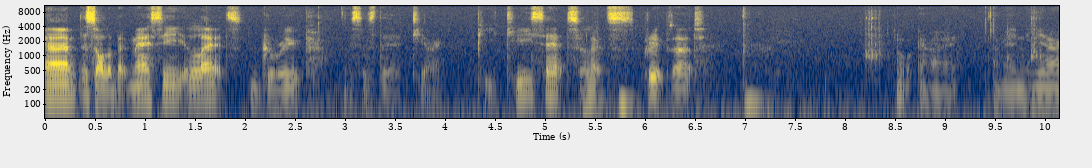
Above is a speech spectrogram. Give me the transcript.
Um, this is all a bit messy. Let's group. This is the TRPT set, so let's group that. Oh, if I am in here,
